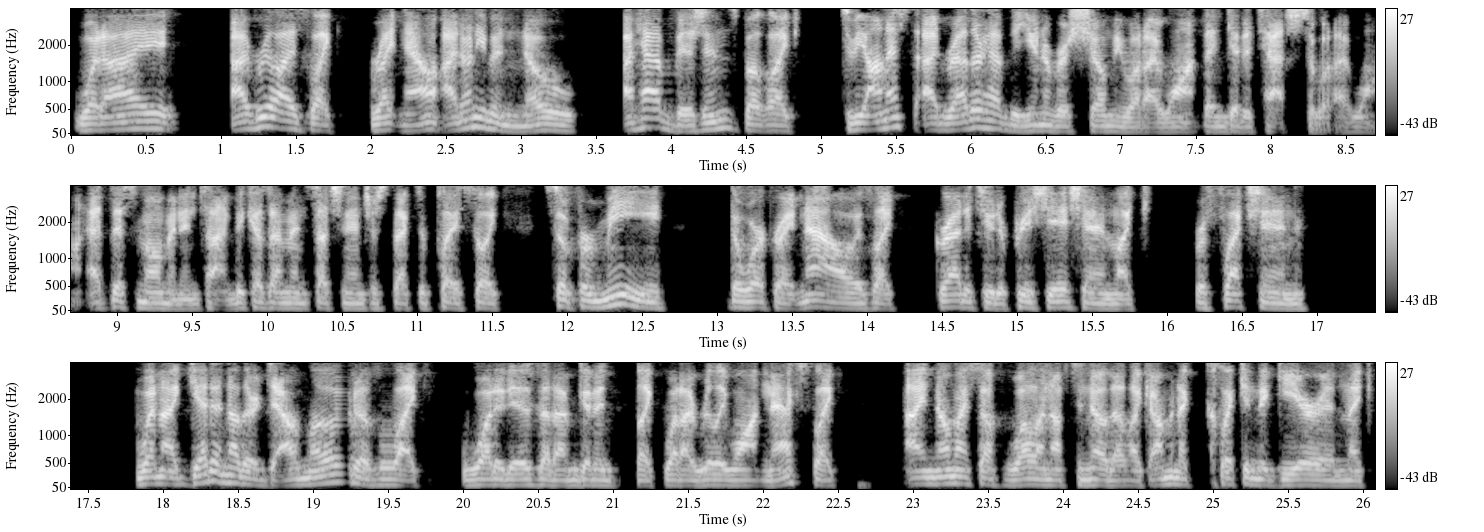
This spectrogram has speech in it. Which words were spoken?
what I, I've realized like right now, I don't even know, I have visions, but like, to be honest, I'd rather have the universe show me what I want than get attached to what I want at this moment in time because I'm in such an introspective place. So like, so for me, the work right now is like gratitude, appreciation, like reflection, when I get another download of like what it is that I'm going to like what I really want next, like I know myself well enough to know that like I'm going to click into gear and like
